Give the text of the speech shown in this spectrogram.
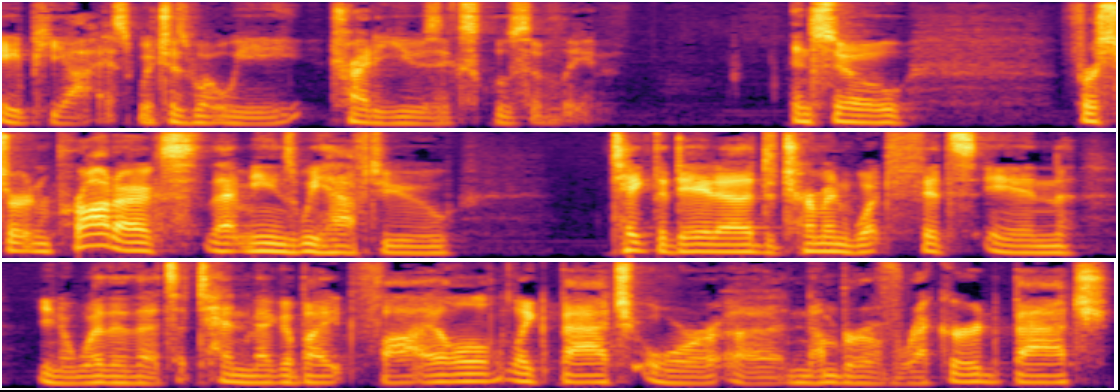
APIs, which is what we try to use exclusively. And so for certain products, that means we have to take the data, determine what fits in, you know, whether that's a 10 megabyte file like batch or a number of record batch,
